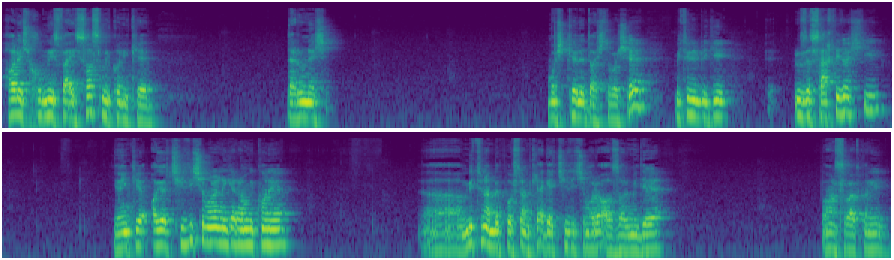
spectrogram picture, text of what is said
حالش خوب نیست و احساس می‌کنی که درونش مشکل داشته باشه می‌تونید بگی روز سختی داشتی؟ یا اینکه آیا چیزی شما رو نگران می‌کنه؟ می‌تونم بپرسم که اگر چیزی شما رو آزار میده با من صحبت کنید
